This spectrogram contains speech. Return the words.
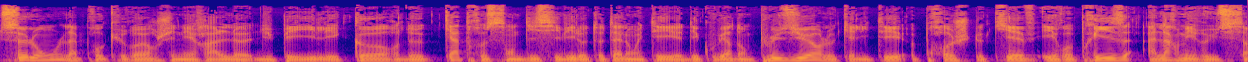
Selon la procureure générale du pays, les corps de 410 civils au total ont été découverts dans plusieurs localités proches de Kiev et reprises à l'armée russe.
